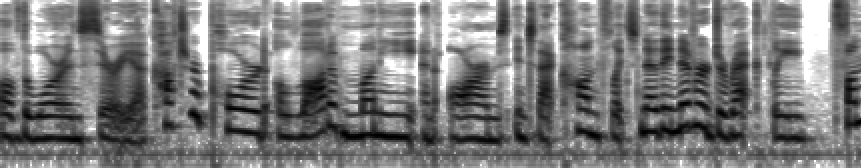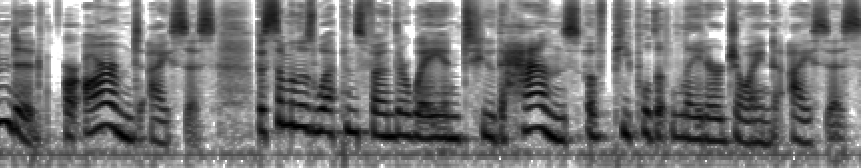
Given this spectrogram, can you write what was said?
of the war in Syria, Qatar poured a lot of money and arms into that conflict. Now, they never directly funded or armed ISIS, but some of those weapons found their way into the hands of people that later joined ISIS.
